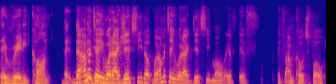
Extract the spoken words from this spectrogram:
they really can't. They, now, I'm gonna tell you what I did see though. Well, I'm gonna tell you what I did see, Mo. If if if I'm Coach Spo,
